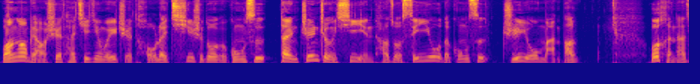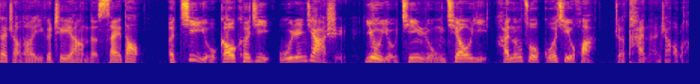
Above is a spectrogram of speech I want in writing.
王刚表示，他迄今为止投了七十多个公司，但真正吸引他做 CEO 的公司只有满帮。我很难再找到一个这样的赛道，呃，既有高科技、无人驾驶，又有金融交易，还能做国际化，这太难找了。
